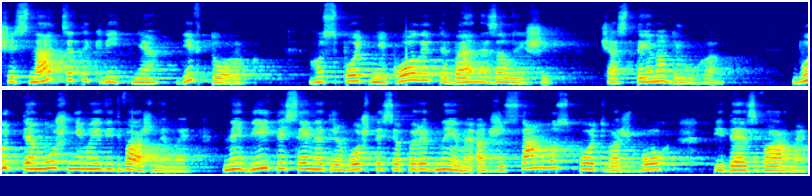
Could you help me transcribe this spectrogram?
16 квітня, вівторок. Господь ніколи тебе не залишить. Частина друга. Будьте мужніми і відважними, не бійтеся і не тривожтеся перед ними, адже сам Господь ваш Бог піде з вами.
